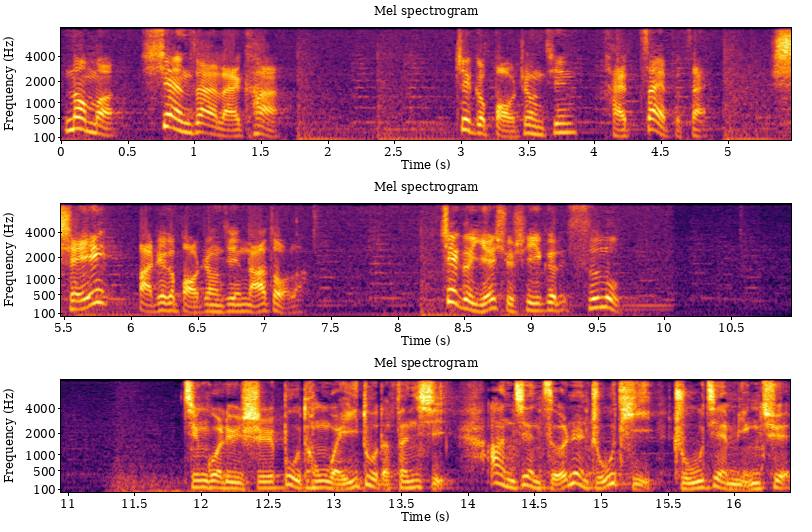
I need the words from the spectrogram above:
那么现在来看，这个保证金还在不在？谁把这个保证金拿走了？这个也许是一个思路。经过律师不同维度的分析，案件责任主体逐渐明确，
